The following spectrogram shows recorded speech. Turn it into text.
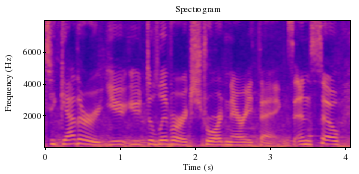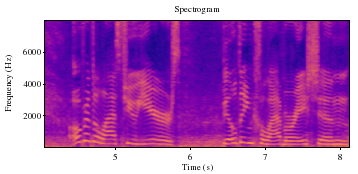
together you, you deliver extraordinary things. And so over the last few years, building collaboration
